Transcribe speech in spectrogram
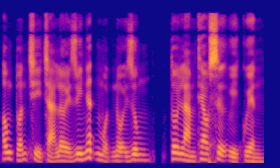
ông Tuấn chỉ trả lời duy nhất một nội dung, tôi làm theo sự ủy quyền.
